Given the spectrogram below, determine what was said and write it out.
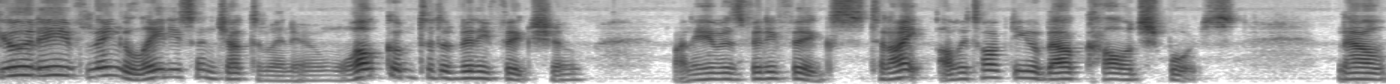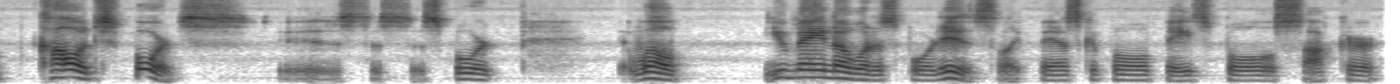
Good evening, ladies and gentlemen, and welcome to the Vinny Figs Show. My name is Vinny Figs. Tonight, I'll be talking to you about college sports. Now, college sports is just a sport. Well, you may know what a sport is, like basketball, baseball, soccer,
